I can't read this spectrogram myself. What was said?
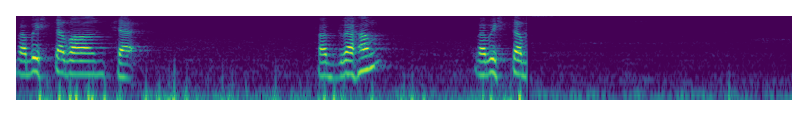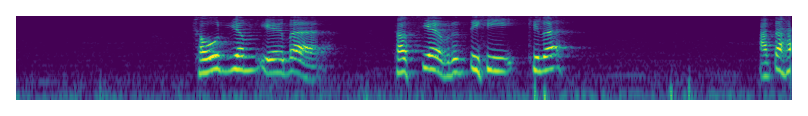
प्रविष्टवान् च। तद्गृहं प्रविष्टम्। शौर्यम् एव तस्य वृत्तिः किल? अतः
